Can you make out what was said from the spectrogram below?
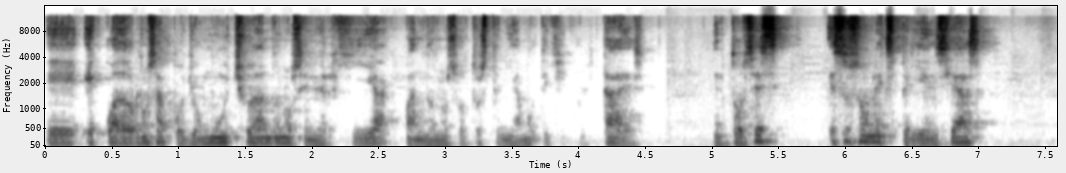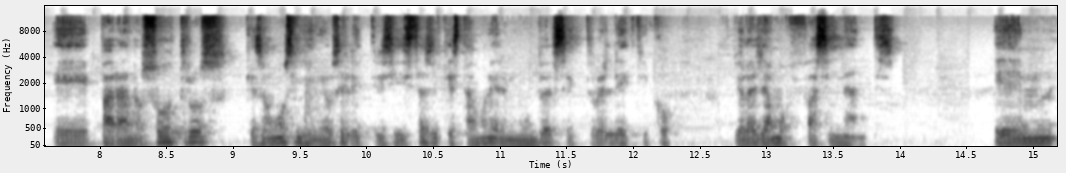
eh, Ecuador nos apoyó mucho dándonos energía cuando nosotros teníamos dificultades. Entonces, esas son experiencias eh, para nosotros que somos ingenieros electricistas y que estamos en el mundo del sector eléctrico, yo las llamo fascinantes. Em,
